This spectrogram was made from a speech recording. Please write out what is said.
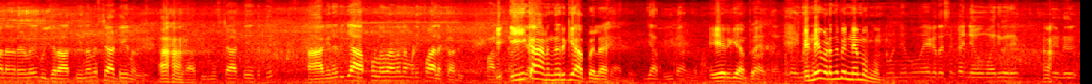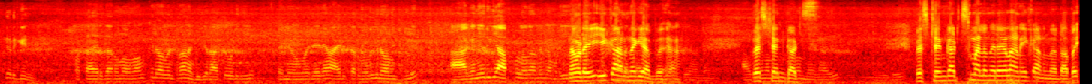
മലനിരകൾ ഗുജറാത്തിൽ നിന്നാണ് സ്റ്റാർട്ട് ചെയ്യുന്നത്. ആഹാ. ഗുജറാത്തിൽ നിന്ന് സ്റ്റാർട്ട് ചെയ്തിട്ട് ആകെ ഒരു ഗ്യാപ്പ് ഉള്ളതാണ് നമ്മുടെ ഈ പാലക്കാട്. ഈ- കാണുന്ന ഒരു ഗ്യാപ്പ് അല്ലേ? ഗ്യാപ്പ് ഈ കാണുന്നത് ഈ ഒരു ഗ്യാപ്പ് പിന്നെ ഇവിടുന്ന് പിന്നെയും പൊങ്ങും. ഏകദേശം കന്യാകുമാരി വരെ കിടക്കുന്നു പത്തായിരത്തി അറുന്നൂറോളം കിലോമീറ്റർ ആണ്. ഗുജറാത്ത് ഒടുങ്ങി കന്യാകുമാരി വരെ ആയിരത്തി അറുന്നൂറ് കിലോമീറ്ററിൽ ആകെ ഒരു ഗ്യാപ്പ് ഉള്ളതാണ് നമ്മുടെ ഈ നമ്മുടെ ഈ കാണുന്ന ഗ്യാപ്പ് വെസ്റ്റേൺ വന്നേക്കുന്നത് വെസ്റ്റേൺ ഗട്ട്സ് മലനിരകളാണ് ഈ കാണുന്നത് കേട്ടോ. അപ്പോൾ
